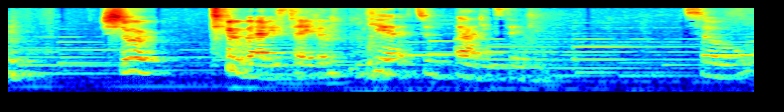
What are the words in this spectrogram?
too. Sure. Too bad he's taken. yeah, too bad he's taken. So,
